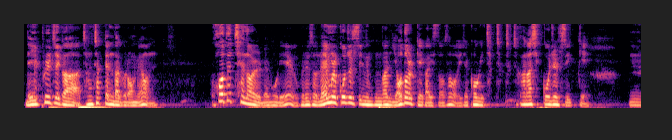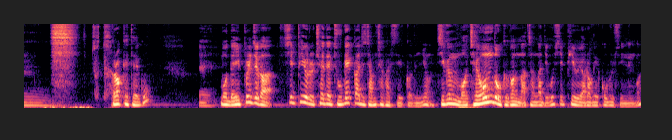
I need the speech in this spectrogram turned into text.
Naples가 장착된다 그러면 quad 채널 메모리예요. 그래서 램을 꽂을 수 있는 공간이 8개가 있어서 이제 거기 착착착착 하나씩 꽂을 수 있게. 음. 좋다. 그렇게 되고 네. 뭐 Naples가 CPU를 최대 두 개까지 장착할 수 있거든요. 지금 뭐 Xeon도 그건 마찬가지고 CPU 여러 개 꼽을 수 있는 건.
